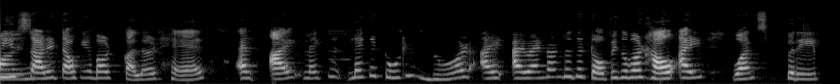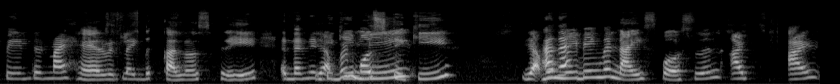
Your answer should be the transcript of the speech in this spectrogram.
we started talking about colored hair, and I like like a total nerd. I I went on to the topic about how I once spray painted my hair with like the color spray, and then it Yeah, became more me- sticky. Yeah, but And then- me being the nice person, I, I,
